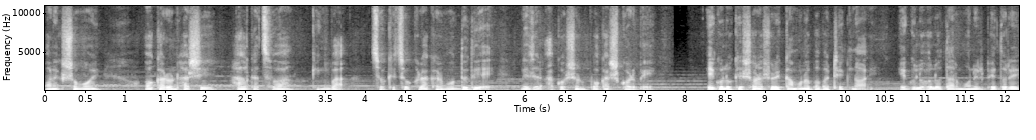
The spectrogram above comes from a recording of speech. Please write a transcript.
অনেক সময় অকারণ হাসি, হালকা ছোঁয়া কিংবা চোখে চোখ রাখার মধ্য দিয়ে নিজের আকর্ষণ প্রকাশ করবে। এগুলোকে সরাসরি কামনা পাবা ঠিক নয়। এগুলো হলো তার মনের ভেতরে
